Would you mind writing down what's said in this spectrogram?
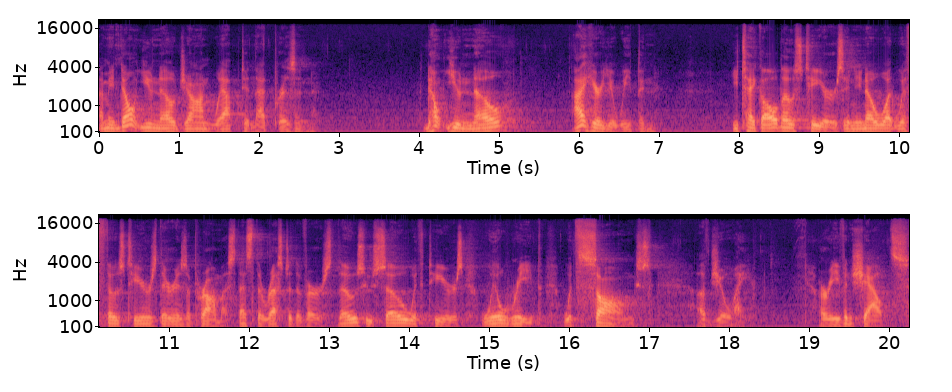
I mean, don't you know John wept in that prison? Don't you know? I hear you weeping. You take all those tears, and you know what? With those tears, there is a promise. That's the rest of the verse. Those who sow with tears will reap with songs of joy or even shouts.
